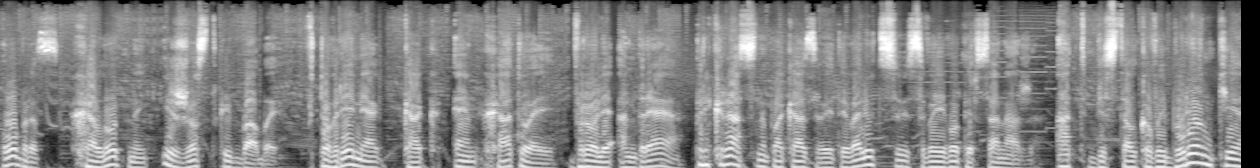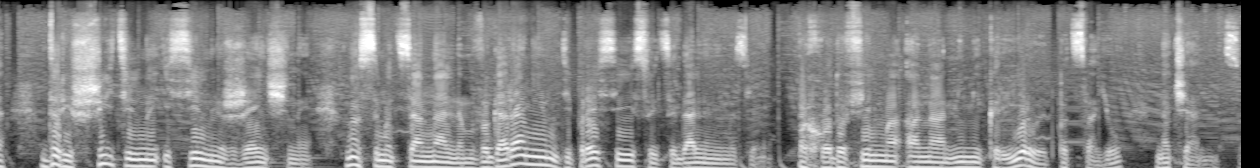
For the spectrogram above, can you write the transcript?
образ холодной и жесткой бабы. То время как Энн Хатуэй в роли Андреа прекрасно показывает эволюцию своего персонажа. От бестолковой буренки до решительной и сильной женщины, но с эмоциональным выгоранием, депрессией и суицидальными мыслями. По ходу фильма она мимикрирует под свою начальницу.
